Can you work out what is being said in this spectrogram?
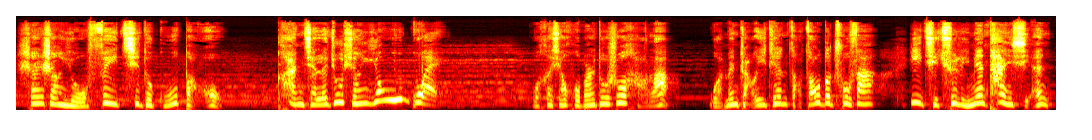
山上有废弃的古堡。看起来就像妖怪。我和小伙伴都说好了，我们找一天早早的出发，一起去里面探险，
